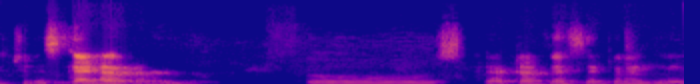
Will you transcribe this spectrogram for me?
एक्चुअली स्कैटर करेंगे। तो स्कैटर कैसे करेंगे?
